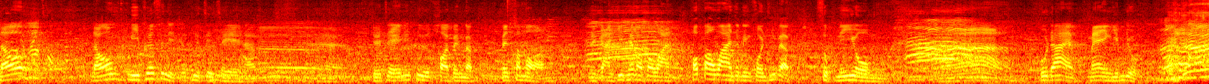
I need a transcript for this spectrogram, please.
แล้วแล้วมีเพื่อนสนิทก็คือเจเจครับเจเจนี่คือคอยเป็นแบบเป็นสมองในการคิดให้กับปาวานเพราะปาวานจะเป็นคนที่แบบสุขนิยมอ่าพูดได้แม่ยังยิ้มอยู่เ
